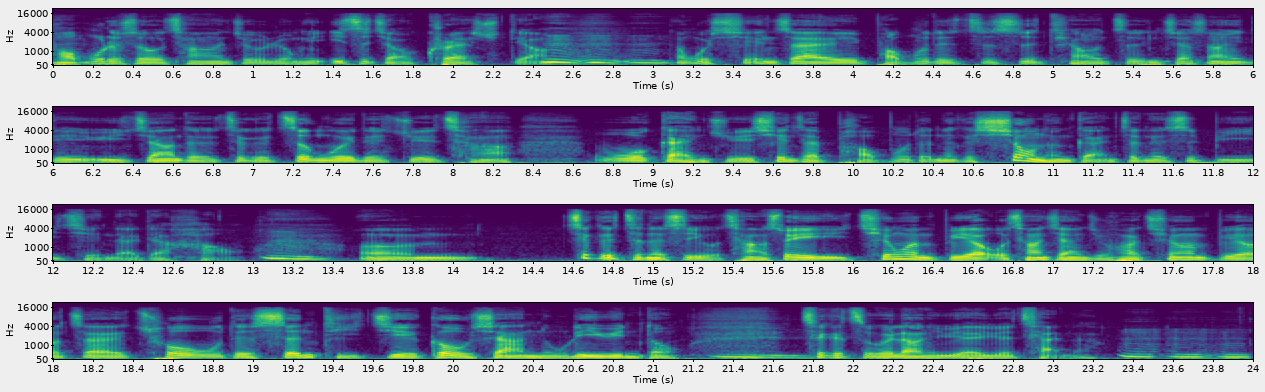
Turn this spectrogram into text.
跑步的时候常常就容易一只脚 crash 掉。嗯嗯嗯。那我现在跑步的姿势调整，加上一点瑜伽的这个正位的觉察，我感觉现在跑步的那个效能感真的是比以前来的好。嗯嗯。这个真的是有差，所以千万不要，我常讲一句话，千万不要在错误的身体结构下努力运动，嗯，这个只会让你越来越惨啊。嗯嗯嗯，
